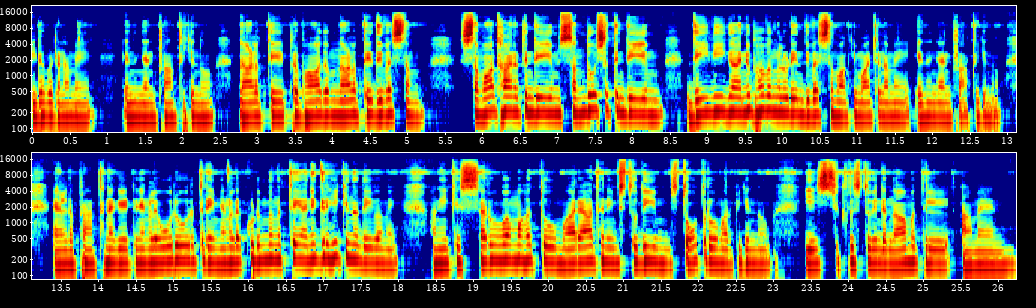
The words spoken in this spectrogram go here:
ഇടപെടണമേ. എന്ന് ഞാൻ പ്രാർത്ഥിക്കുന്നു. നാളത്തെ പ്രഭാതം നാളത്തെ ദിവസം സമാധാനത്തിന്റെയും സന്തോഷത്തിന്റെയും ദൈവിക അനുഭവങ്ങളുടെയും ദിവസമാക്കി മാറ്റണമേ എന്ന് ഞാൻ പ്രാർത്ഥിക്കുന്നു. ഞങ്ങളുടെ പ്രാർത്ഥന കേട്ട് ഞങ്ങളെ ഓരോരുത്തരെയും ഞങ്ങളുടെ കുടുംബത്തെ അനുഗ്രഹിക്കുന്ന ദൈവമേ അങ്ങേക്ക് സർവ മഹത്വവും ആരാധനയും സ്തുതിയും സ്തോത്രവും അർപ്പിക്കുന്നു. യേശു ക്രിസ്തുവിന്റെ നാമത്തിൽ ആമേൻ.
